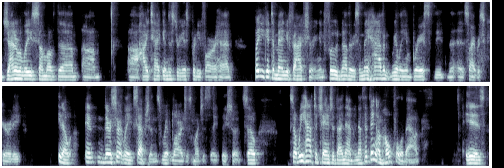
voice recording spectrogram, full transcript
generally, some of the um, uh, high tech industry is pretty far ahead. But you get to manufacturing and food and others, and they haven't really embraced the, the uh, cybersecurity you know, and there's certainly exceptions writ large as much as they, they should. So, so we have to change the dynamic. Now, the thing I'm hopeful about is,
